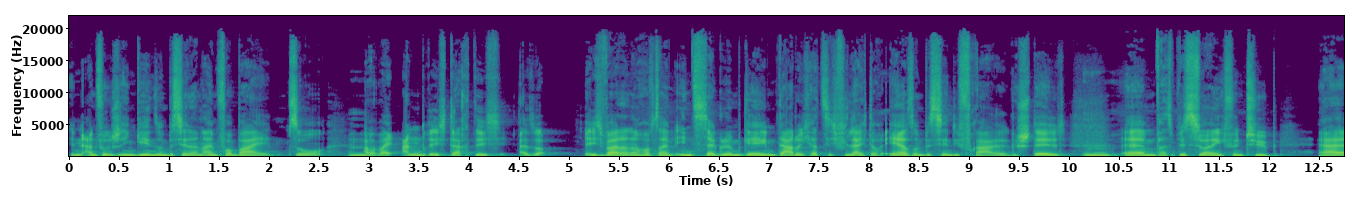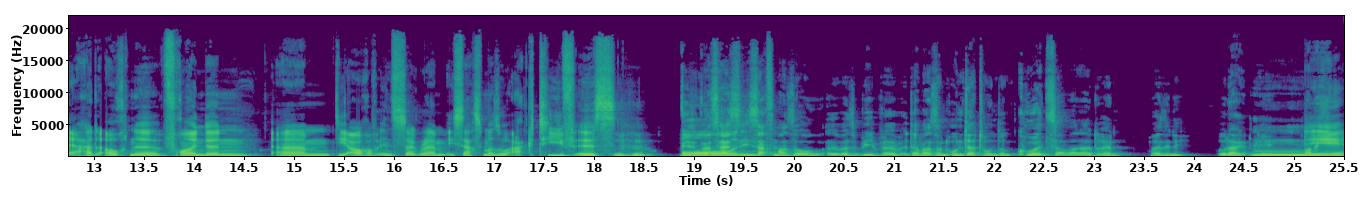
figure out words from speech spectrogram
in Anführungsstrichen gehen so ein bisschen an einem vorbei. So. Mhm. Aber bei Andrich dachte ich, also ich war dann auch auf seinem Instagram-Game, dadurch hat sich vielleicht auch eher so ein bisschen die Frage gestellt, Mhm. ähm, was bist du eigentlich für ein Typ? Er hat auch eine Freundin, ähm, die auch auf Instagram, ich sag's mal so, aktiv ist. Mhm. Was heißt, ich Und- sag mal so, also was, wie, da war so ein Unterton, so ein kurzer war da drin, weiß ich nicht? Oder nee, Nee,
